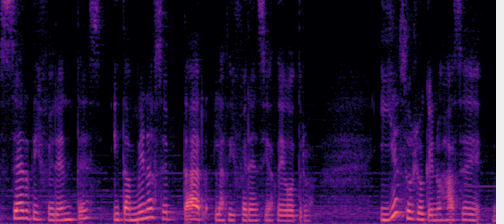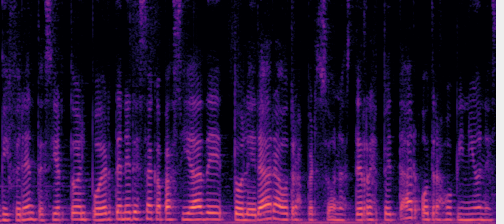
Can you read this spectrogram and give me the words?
ser diferentes y también aceptar las diferencias de otros. Y eso es lo que nos hace diferentes, ¿cierto? El poder tener esa capacidad de tolerar a otras personas, de respetar otras opiniones.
